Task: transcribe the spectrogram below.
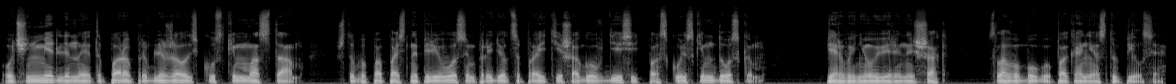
Очень медленно эта пара приближалась к узким мостам. Чтобы попасть на перевоз, им придется пройти шагов 10 по скользким доскам. Первый неуверенный шаг, слава богу, пока не оступился.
